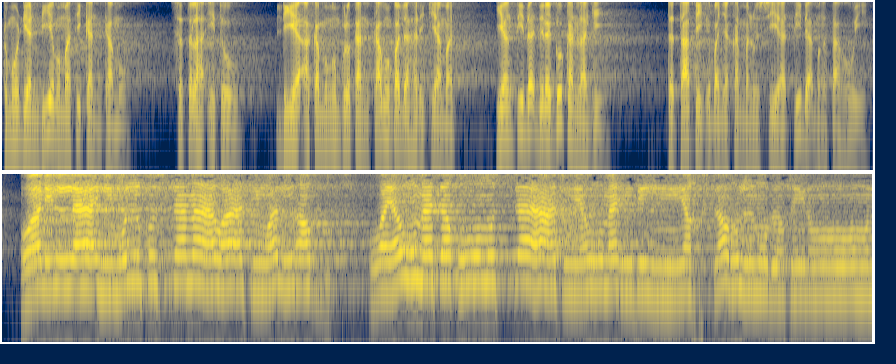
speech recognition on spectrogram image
kemudian dia mematikan kamu. Setelah itu, dia akan mengumpulkan kamu pada hari kiamat yang tidak diragukan lagi. Tetapi kebanyakan manusia tidak mengetahui. ولله ملك السماوات والأرض ويوم تقوم الساعة يومئذ يخسر المبطلون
